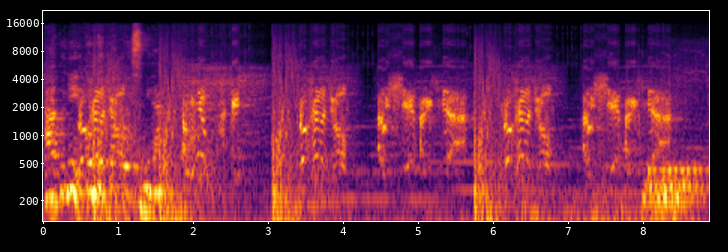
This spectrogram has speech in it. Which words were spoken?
아군이 공격받고 있습니다. 명령 확인. 그렇게 하죠. 바로 시행하겠습니다. 그렇게 하죠. 바로 시행하겠습니다.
